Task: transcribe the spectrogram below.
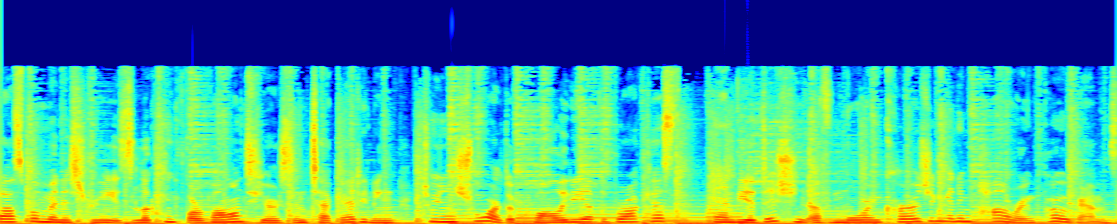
Gospel Ministry is looking for volunteers in tech editing to ensure the quality of the broadcast and the addition of more encouraging and empowering programs.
